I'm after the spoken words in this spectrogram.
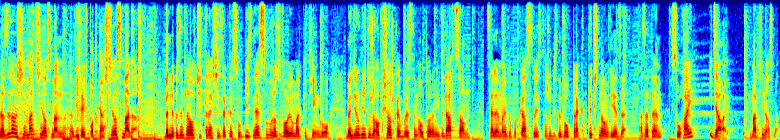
Nazywam się Marcin Osman. Witaj w podcaście Osmana. Będę prezentował Ci treści z zakresu biznesu, rozwoju, marketingu. Będzie również dużo o książkach, bo jestem autorem i wydawcą. Celem mojego podcastu jest to, żebyś zdobywał praktyczną wiedzę. A zatem słuchaj i działaj. Marcin Osman.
